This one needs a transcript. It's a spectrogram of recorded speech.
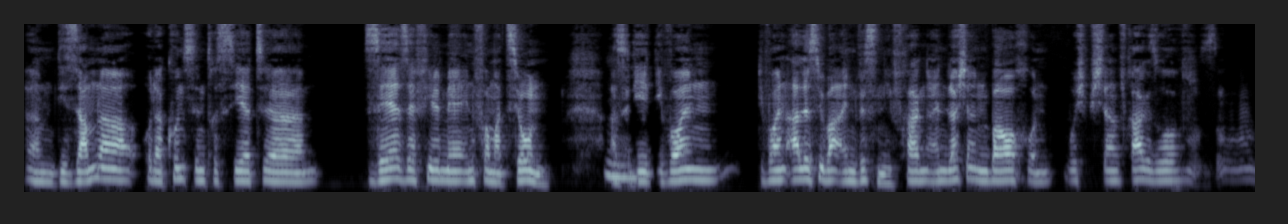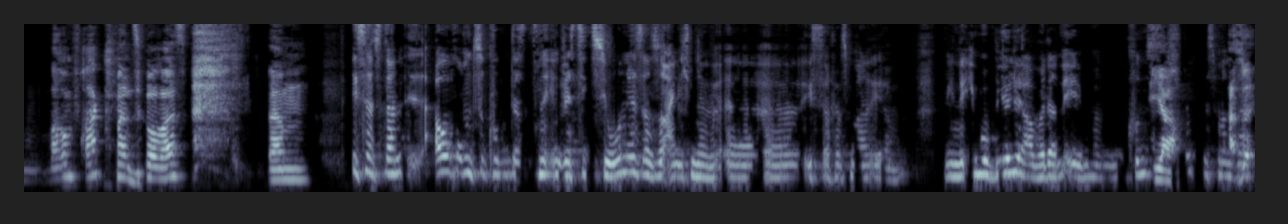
ähm, die Sammler oder Kunstinteressierte sehr, sehr viel mehr Informationen. Also mhm. die, die wollen die wollen alles über einen wissen. Die fragen einen Löcher in den Bauch und wo ich mich dann frage, so, so warum fragt man sowas? Ähm, ist das dann auch, um zu gucken, dass es eine Investition ist, also eigentlich eine, äh, äh ich sage jetzt mal eher wie eine Immobilie, aber dann eben Kunst? Ja, also? Äh,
